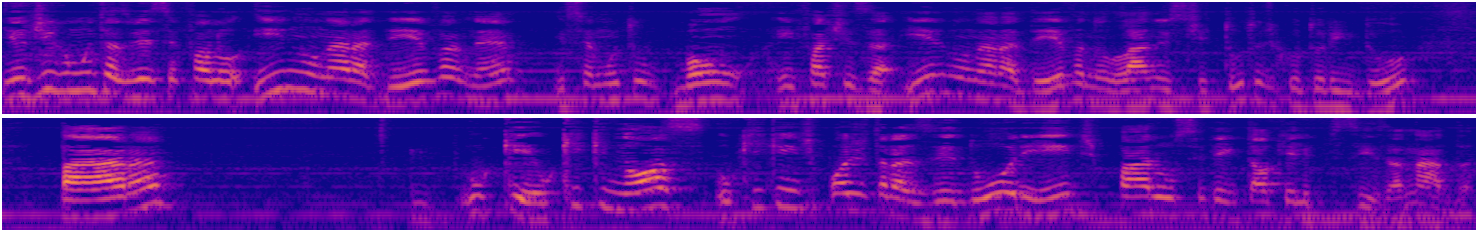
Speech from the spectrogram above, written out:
E eu digo muitas vezes, você falou ir no Naradeva, né? Isso é muito bom enfatizar. Ir no Naradeva, no- lá no Instituto de Cultura Hindu, para o quê? O que, que nós, o que, que a gente pode trazer do Oriente para o Ocidental que ele precisa? Nada.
